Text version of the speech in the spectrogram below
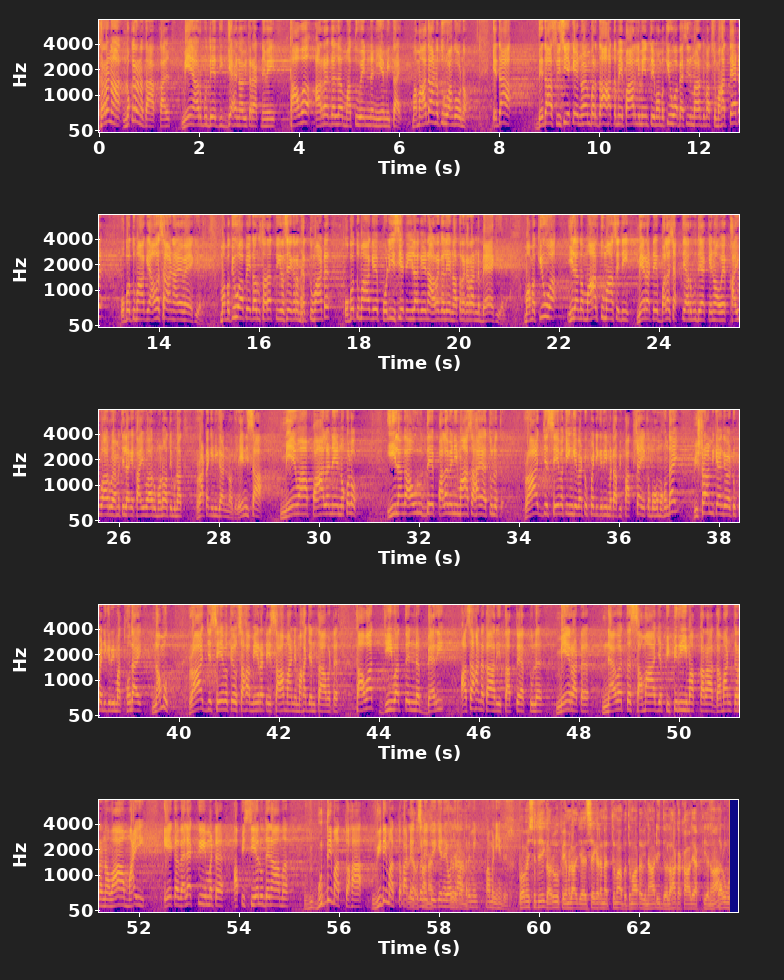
කරන නොකරන තාක්කල් මේ අර්බුදය දිග්ගැහෙන විතරක් නෙවෙයි තව අරගල මතුවෙන්න නියමිතයි. මම අදානතුරු අඟෝනවා එදා දෙදස් විසියකේ නොවම්බර් දාහත මේ පාර්ලිමේන්තුවේ මම කිව්වා බැසිල් මාර්ගපක්ෂ මහත්තයට ඔබතුමාගේ අවසාන අයවැය කියලා. මම කිව්වා අපේ ගරු සරත් වීරසේකර මැතිතුමාට ඔබතුමාගේ පොලිසියට ඊළඟේන අරගලය නතර කරන්න බෑ කියලා. මම කිව්වා ඊළඟ මාර්තු මාසෙදී මේ රටේ බලශක්ති අර්බුදයක් එනවා ඔය කයිවාරු ඇමතිලගේ කයිවාරු මොනවද තිබුණත් රට ගිනි ගන්නවා කියලා. ඒ නිසා මේවා පාලනය නොකළොත් ඊළඟ අවුරුද්දේ පළවෙනි මාස 6 ඇතුළත රාජ්‍ය සේවකින්ගේ වැටු පැඩිකිරීමට අපි පක්ෂ එක බොහොම හොඳයි. විශ්‍රාමිකයන්ගේ වැටු පැඩිකිරීමත් හොඳයි. නමුත් රාජ්‍ය සේවකයෝ සහ මේ රටේ සාමාන්‍ය මහජනතාවට තවත් ජීවත්වෙන්න බැරි අසහනකාරී තත්ත්වයක් තුළ මේ රට නැවත සමාජ පිපිරීමක් කරා ගමන් කරනවා මයි ඒක වැලැක්වීමට අපි සියලු දෙනාම බුද්ධිමත්ව හා විධිමත්ව කටයුතු කළ යුතුයි කියන යෝජනා කරමින් මම නිහඬ බොහොම ස්තුතියි. ගරු ප්‍රේමලාල් ජයසේකර මැතිතුමා ඔබතුමාට විනාඩි 12ක කාලයක් තියෙනවා. ගරු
